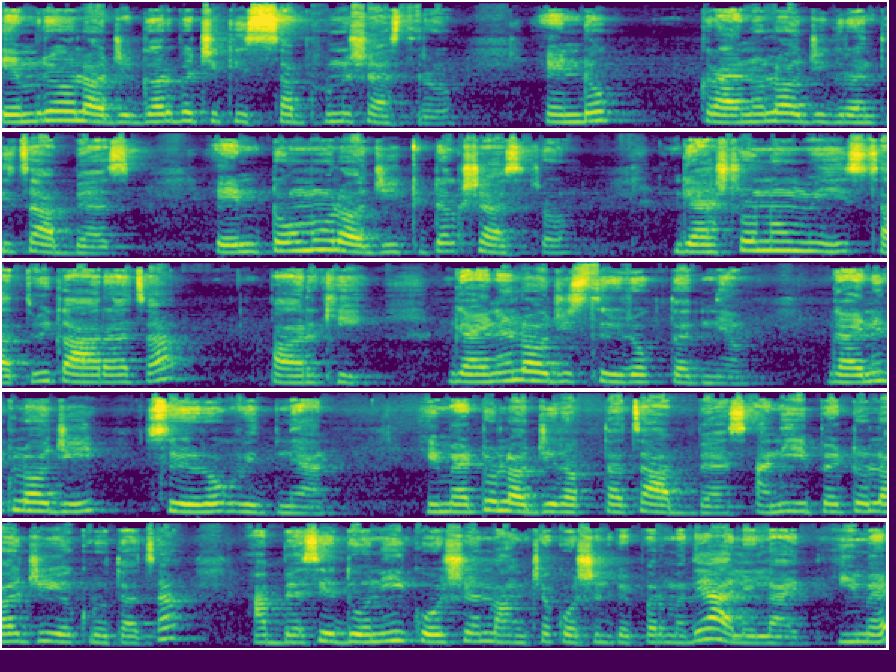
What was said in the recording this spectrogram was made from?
एम्ब्रिओलॉजी गर्भचिकित्सा भ्रूणशास्त्र एंडोक्रायनोलॉजी ग्रंथीचा अभ्यास एन्टोमोलॉजी कीटकशास्त्र गॅस्ट्रोनॉमी सात्विक आहाराचा पारखी गायनॉलॉजी स्त्रीरोगतज्ञ गायनेकॉलॉजी स्त्रीरोग विज्ञान हिमॅटोलॉजी रक्ताचा अभ्यास आणि हिपॅटोलॉजी यकृताचा अभ्यास हे दोन्ही क्वेश्चन मागच्या क्वेश्चन पेपरमध्ये आलेला आहेत. हिमॅ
